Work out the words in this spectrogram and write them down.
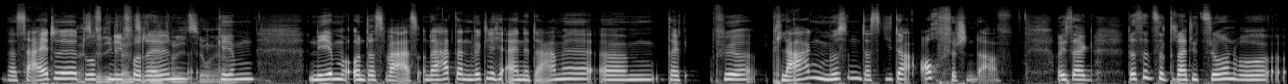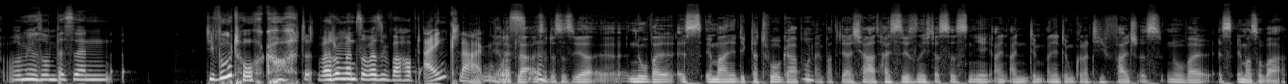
der Seite, das durften die, die Forellen geben, ja. nehmen und das war's. Und da hat dann wirklich eine Dame ähm, dafür klagen müssen, dass die da auch fischen darf. Und ich sage, das sind so Traditionen, wo, wo mir so ein bisschen die Wut hochkocht, warum man sowas überhaupt einklagen ja, muss. Ja, klar, also das ist ja, äh, nur weil es immer eine Diktatur gab mhm. und ein Patriarchat, heißt es jetzt nicht, dass das nie ein, ein, eine Demokratie falsch ist, nur weil es immer so war.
